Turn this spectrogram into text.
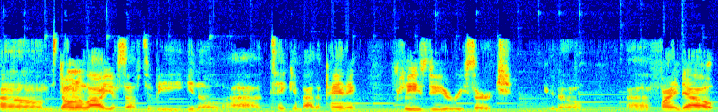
um, don't allow yourself to be, you know, uh, taken by the panic. Please do your research. You know, uh, find out,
